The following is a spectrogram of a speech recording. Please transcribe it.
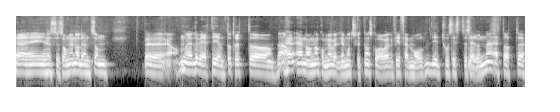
eh, i høstsesongen, og den som eh, ja, han leverte jevnt og trutt. og Ja. Hen- Henang han kom jo veldig mot slutten. Han skåra vel fire-fem mål de to siste serierundene etter at uh,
